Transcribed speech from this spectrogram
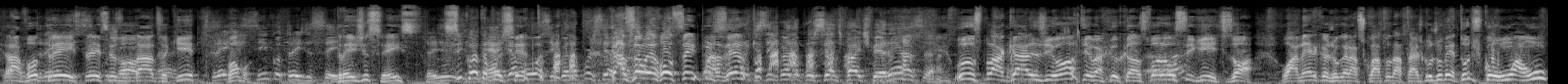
Cravou Três três, três cinco resultados jogos, né? aqui. Três Vamos. de 5 ou 3 de 6? 3 de 6. Três de- 50%. média boa, 50%. Casão errou Tá vendo 100%. que 50% faz diferença? Os placares de ontem, Marco Caos, foram os seguintes, ó. O América jogando às quatro da tarde com o Juventude, ficou 1 a 1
